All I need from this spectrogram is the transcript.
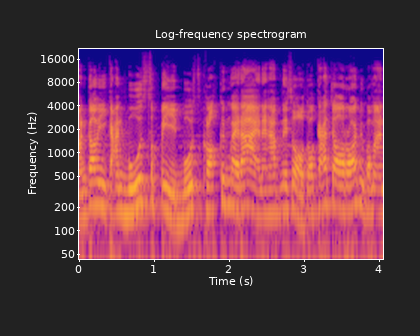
มันก็มีการบูสต์สปีดบูสต์คล็อกขึ้นไปได้นะครับ ในส่วนตัวการ์ดจอร้อนอยู่ประมาณ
